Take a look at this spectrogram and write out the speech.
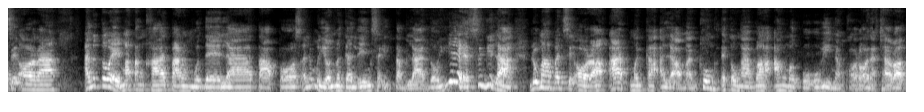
si Aura, ano to eh, matangkad, parang modela, tapos, alam mo yon magaling sa entablado. Yes, sige lang, lumaban si Aura at magkaalaman kung ito nga ba ang mag-uuwi ng corona. Charot.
